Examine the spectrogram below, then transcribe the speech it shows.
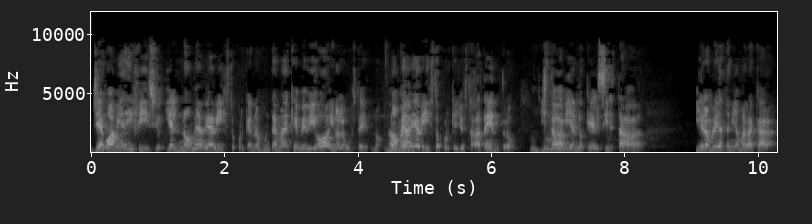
Llegó a mi edificio y él no me había visto, porque no es un tema de que me vio y no le gusté, no, no me había visto porque yo estaba dentro y estaba viendo que él sí estaba y el hombre ya tenía mala cara.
